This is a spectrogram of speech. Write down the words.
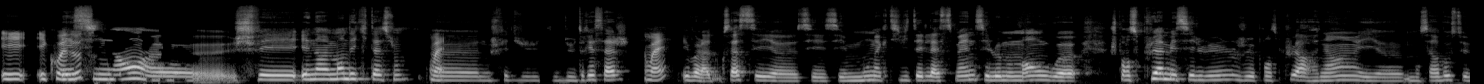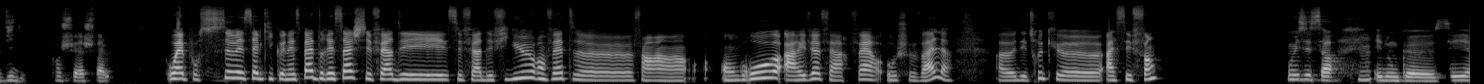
Et, et quoi d'autre? Sinon, euh, je fais énormément d'équitation. Euh, donc je fais du, du, dressage. Ouais. Et voilà, donc ça c'est euh, c'est mon activité de la semaine. C'est le moment où je pense plus à mes cellules, je pense plus à rien et mon cerveau se vide quand je suis à cheval. Ouais, pour ceux et celles qui connaissent pas, dressage, c'est faire des, c'est faire des figures en fait. Enfin, en gros, arriver à faire faire au cheval des trucs assez fins oui, c'est ça. Mmh. Et donc, c'est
